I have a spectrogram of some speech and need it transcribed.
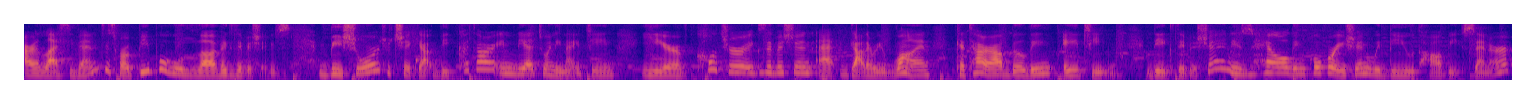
Our last event is for people who love exhibitions. Be sure to check out the Qatar India 2019 Year of Culture exhibition at Gallery 1, Katara Building 18. The exhibition is held in cooperation with the Youth Hobby Center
